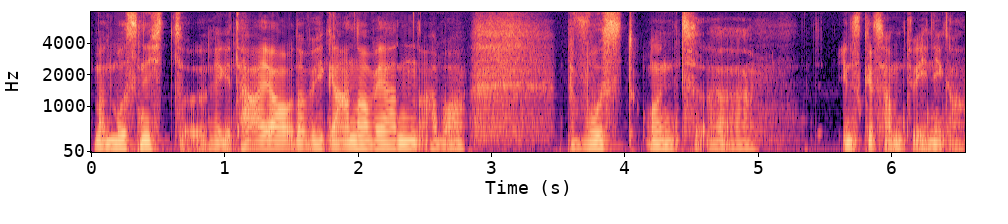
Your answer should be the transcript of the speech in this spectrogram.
man muss nicht Vegetarier oder Veganer werden, aber bewusst und äh, insgesamt weniger.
